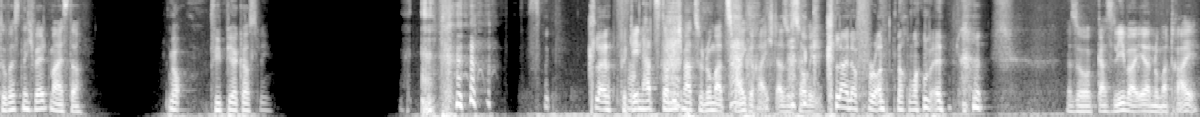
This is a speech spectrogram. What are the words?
du wirst nicht Weltmeister. Ja, wie Pierre Gasly. Kleiner Für Front. den hat es doch nicht mal zu Nummer 2 gereicht, also sorry. Kleiner Front nochmal am Ende. Also Gasly war eher Nummer 3.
